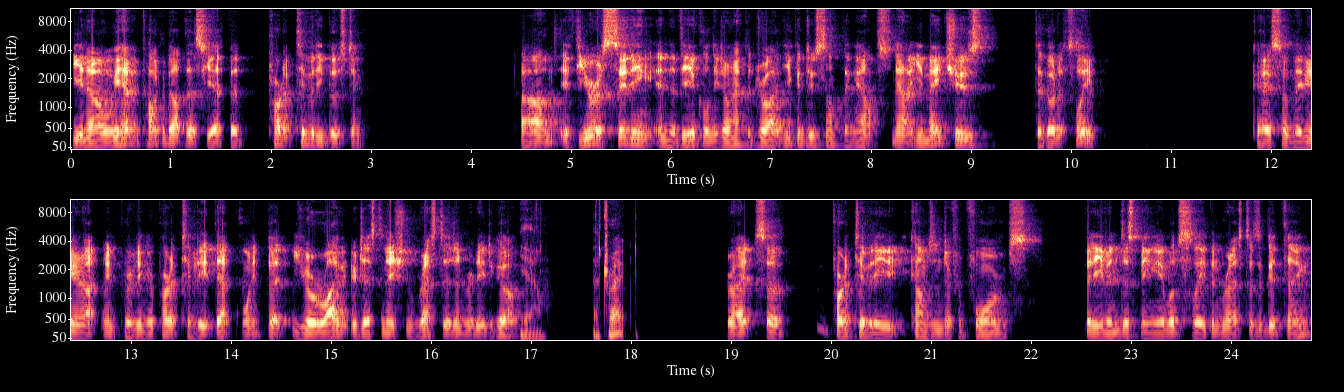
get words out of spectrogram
you know, we haven't talked about this yet, but productivity boosting. Um, if you're sitting in the vehicle and you don't have to drive, you can do something else. Now, you may choose to go to sleep. Okay, so maybe you're not improving your productivity at that point, but you arrive at your destination rested and ready to go. Yeah, that's right. Right. So productivity comes in different forms, but even just being able to sleep and rest is a good thing.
